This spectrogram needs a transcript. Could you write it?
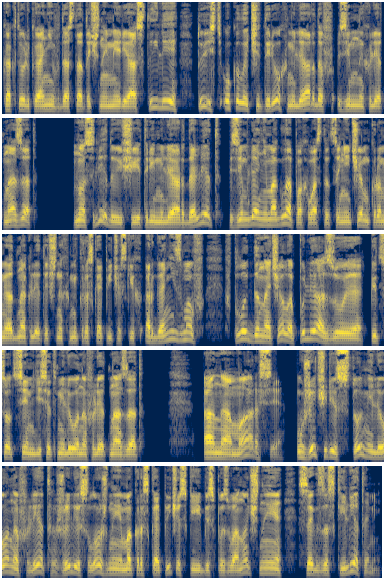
как только они в достаточной мере остыли, то есть около 4 миллиардов земных лет назад. Но следующие 3 миллиарда лет Земля не могла похвастаться ничем, кроме одноклеточных микроскопических организмов, вплоть до начала палеозоя 570 миллионов лет назад. А на Марсе уже через 100 миллионов лет жили сложные макроскопические беспозвоночные с экзоскелетами.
